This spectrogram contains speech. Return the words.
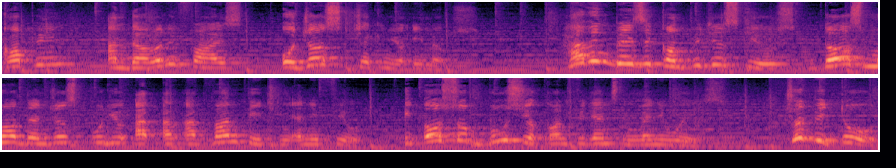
copying, and downloading files or just checking your emails. Having basic computer skills does more than just put you at an advantage in any field. It also boosts your confidence in many ways. Truth be told,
